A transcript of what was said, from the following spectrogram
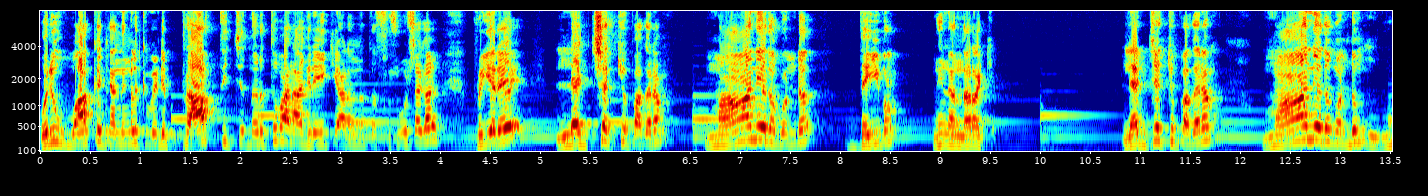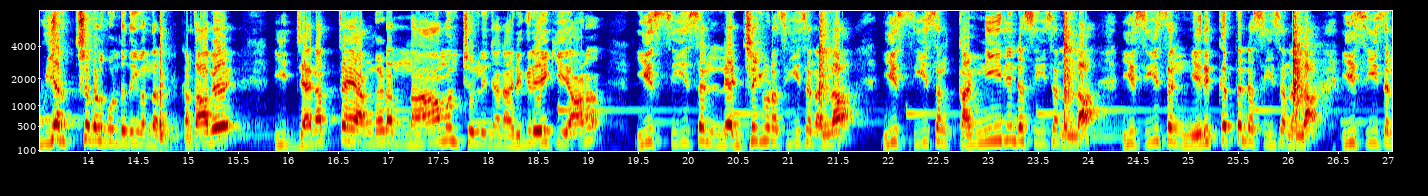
ഒരു വാക്ക് ഞാൻ നിങ്ങൾക്ക് വേണ്ടി പ്രാർത്ഥിച്ച് നിർത്തുവാൻ ആഗ്രഹിക്കുകയാണ് ഇന്നത്തെ ശുശ്രൂഷകൾ. പ്രിയരെ ലജ്ജയ്ക്കു പകരം മാന്യത കൊണ്ട് ദൈവം നിന്നെ നിറയ്ക്കും. ലജ്ജയ്ക്ക് പകരം മാന്യത കൊണ്ടും ഉയർച്ചകൾ കൊണ്ട് ദൈവം നിറയ്ക്കും. കർത്താവേ ഈ ജനത്തെ അങ്ങയുടെ നാമം ചൊല്ലി ഞാൻ അനുഗ്രഹിക്കുകയാണ്. ഈ സീസൺ ലജ്ജയുടെ സീസൺ അല്ല ഈ സീസൺ കണ്ണീരിന്റെ സീസൺ അല്ല ഈ സീസൺ ഞെരുക്കത്തിന്റെ സീസൺ അല്ല ഈ സീസൺ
